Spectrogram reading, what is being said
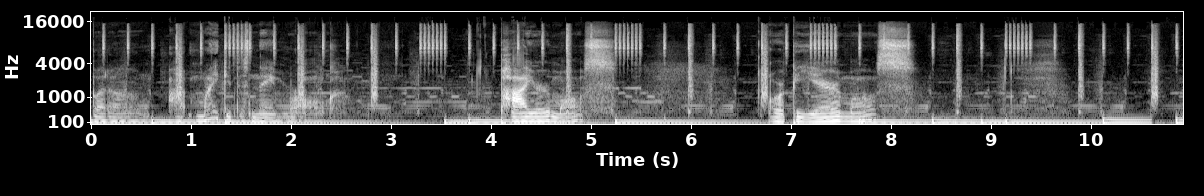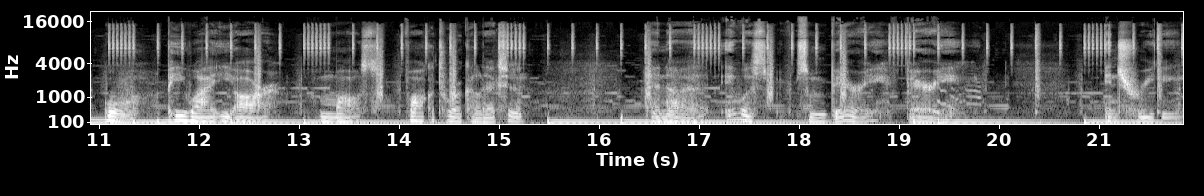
but um, I might get this name wrong. Pyer Moss or Pierre Moss. Ooh, P Y E R Moss Fall Couture collection. And uh, it was some very, very intriguing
